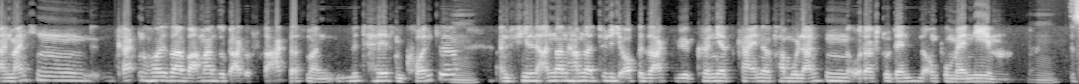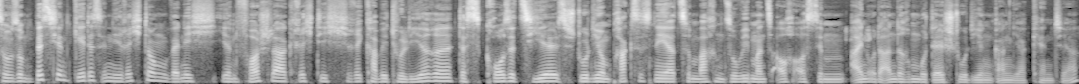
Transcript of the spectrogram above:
an manchen Krankenhäusern war man sogar gefragt, dass man mithelfen konnte. Mhm. An vielen anderen haben natürlich auch gesagt, wir können jetzt keine Formulanten oder Studenten irgendwo mehr nehmen. Mhm. So, so ein bisschen geht es in die Richtung, wenn ich Ihren Vorschlag richtig rekapituliere, das große Ziel, das Studium praxisnäher zu machen, so wie man es auch aus dem ein oder anderen Modellstudiengang ja kennt, ja?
